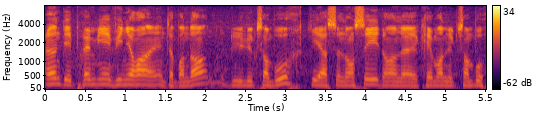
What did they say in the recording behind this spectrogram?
un des premiers vignerons indépendants du Luxembourg qui a se lancé dans le crément de Luxembourg.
